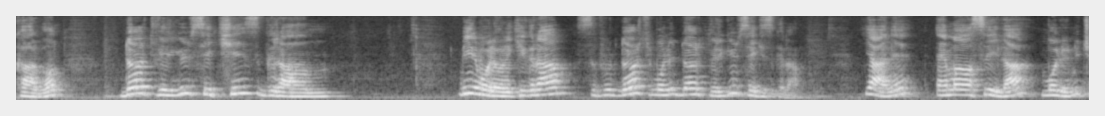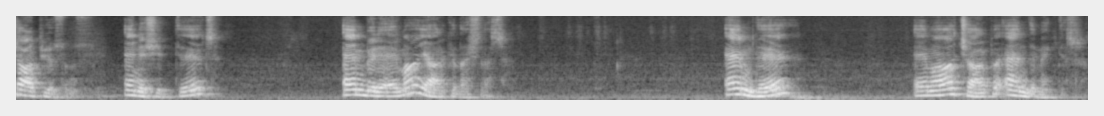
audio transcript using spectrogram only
Karbon 4,8 gram. 1 mol 12 gram. 0,4 molü 4,8 gram. Yani emasıyla molünü çarpıyorsunuz. N eşittir. M bölü ema ya arkadaşlar. M de ema çarpı N demektir.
